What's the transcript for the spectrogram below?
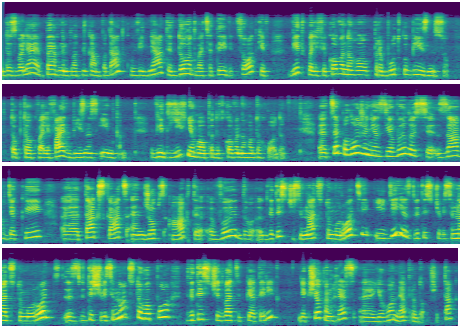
дозволяє певним платникам податку відняти до 20% від кваліфікованого прибутку бізнесу, тобто Qualified Business Income, від їхнього оподаткованого доходу. Е, Це положення з'явилось завдяки е, Tax Cuts and Jobs Act в 2017 році і діє з 2018 році, з 2018 по 2025 рік, якщо Конгрес е, його не продовжить. Так?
